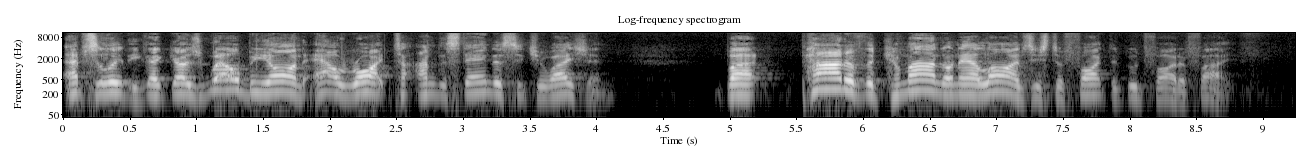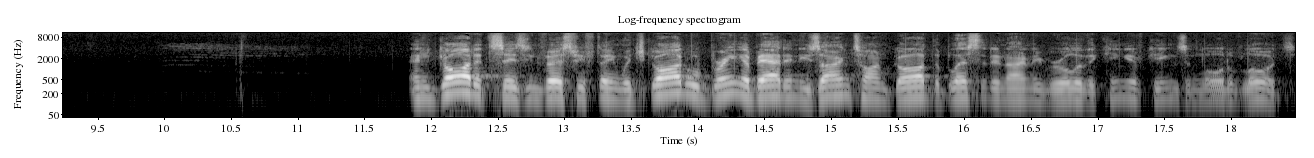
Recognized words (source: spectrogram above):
Absolutely. That goes well beyond our right to understand a situation. But part of the command on our lives is to fight the good fight of faith. And God, it says in verse 15, which God will bring about in his own time, God, the blessed and only ruler, the King of kings and Lord of lords.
